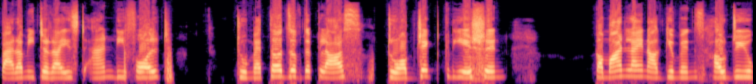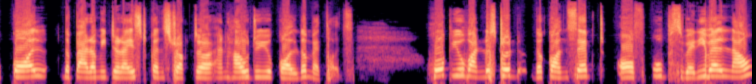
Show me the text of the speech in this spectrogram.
parameterized and default to methods of the class to object creation command line arguments how do you call the parameterized constructor and how do you call the methods. Hope you've understood the concept of OOPS very well now.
